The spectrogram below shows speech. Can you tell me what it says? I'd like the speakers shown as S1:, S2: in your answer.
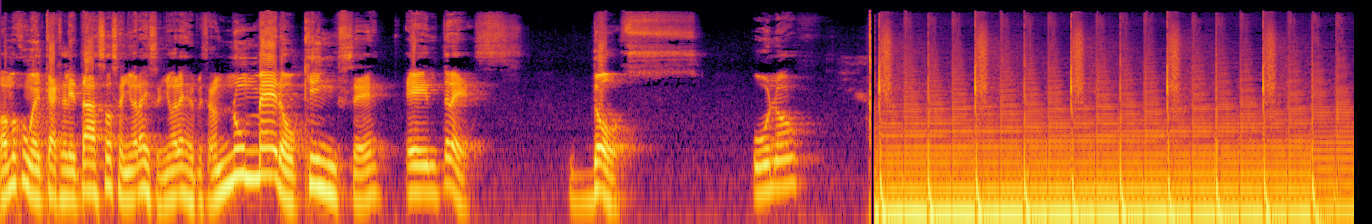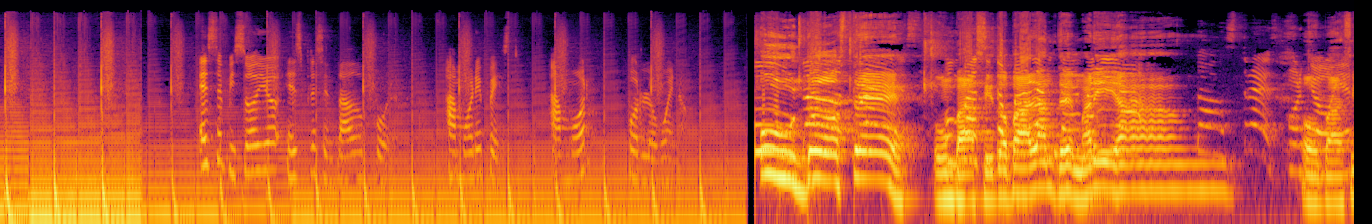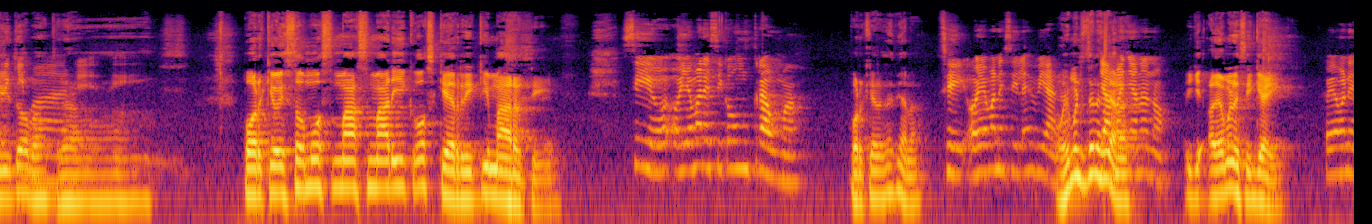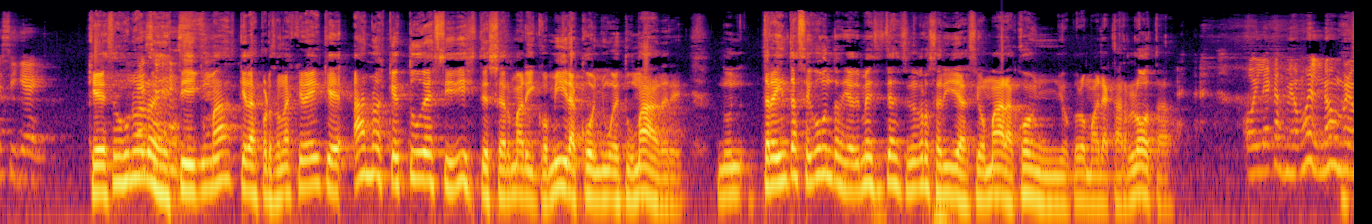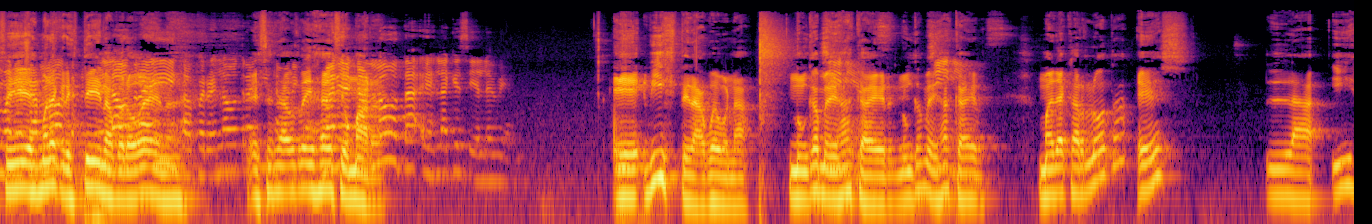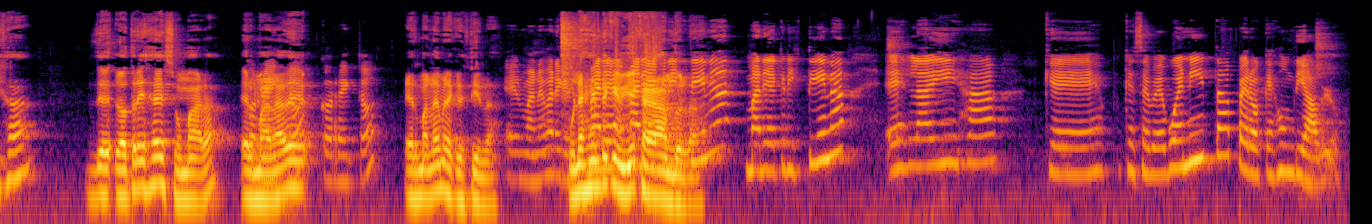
S1: Vamos con el cacletazo, señoras y señores, episodio número 15 en 3, 2, 1.
S2: Este episodio es presentado por Amore Pesto, amor por lo bueno.
S1: Un, dos, tres. Un pasito para adelante, María.
S2: Porque
S1: Un
S2: hoy es
S1: pasito
S2: Ricky
S1: para atrás.
S2: Martin.
S1: Porque hoy somos más maricos que Ricky Martin.
S2: Sí, hoy, amanecí con un trauma.
S1: ¿Por qué eres lesbiana?
S2: Sí, hoy amanecí lesbiana.
S1: Hoy amaneciste lesbiana.
S2: Ya mañana no.
S1: Hoy amanecí gay.
S2: Hoy amanecí gay.
S1: Que eso es uno de los
S2: es-
S1: estigmas que las personas creen que, ah, no, es que tú decidiste ser marico. Mira, coño de tu madre. Nun- 30 segundos y ya me hiciste diciendo grosería. Xiomara, coño, pero María Carlota.
S2: Hoy le cambiamos el nombre.
S1: Sí,
S2: María
S1: es María
S2: Carlota.
S1: Cristina,
S2: Es la
S1: pero
S2: otra
S1: bueno.
S2: hija, pero es la otra
S1: Esa es
S2: hija,
S1: la otra hija de
S2: María
S1: Xiomara.
S2: Carlota es la que sí es lesbiana.
S1: Eh, viste la huevona. Nunca me dejas caer, nunca me dejas caer. María Carlota es la hija de la otra hija de Xiomara, hermana
S2: Correcto,
S1: de
S2: Correcto.
S1: hermana de María Cristina.
S2: Hermana de María
S1: Una gente
S2: María-
S1: que vive
S2: María
S1: cagándola.
S2: Cristina, María Cristina es la hija que, que se ve bonita, pero que es un diablo.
